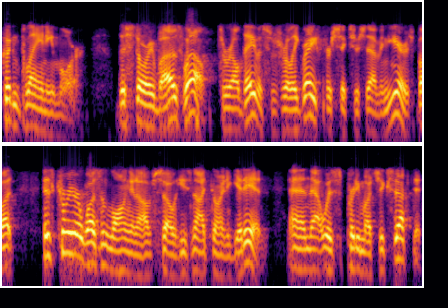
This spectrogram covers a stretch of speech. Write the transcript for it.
couldn't play anymore, the story was, well, Terrell Davis was really great for six or seven years, but his career wasn't long enough, so he's not going to get in. and that was pretty much accepted.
